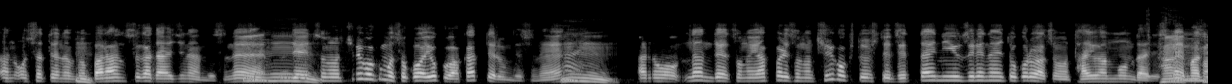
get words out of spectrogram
あのおっしゃったようなうんバランスが大事なんですね。うんで、その中国もそこはよく分かってるんですね。はいうんあのなんで、そのやっぱりその中国として絶対に譲れないところはその台湾問題ですね、はいまず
